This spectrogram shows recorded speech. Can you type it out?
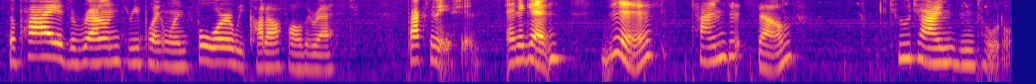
So pi is around 3.14. We cut off all the rest. Approximation. And again, this times itself two times in total.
